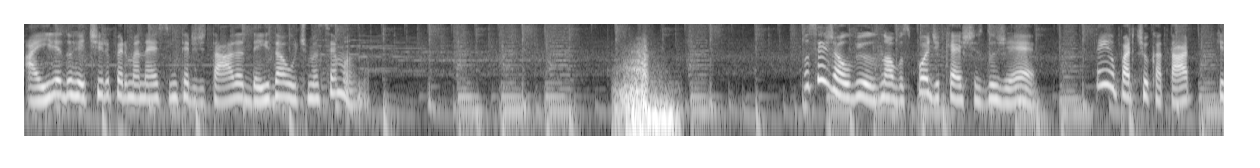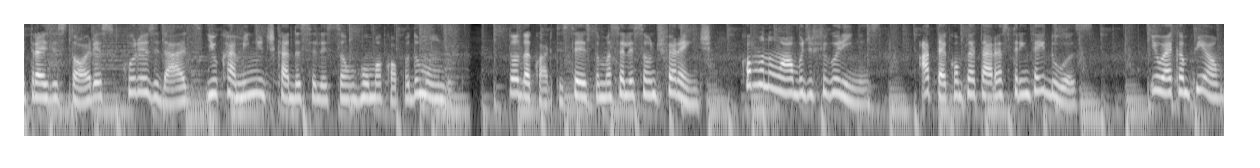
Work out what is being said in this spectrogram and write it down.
A Ilha do Retiro permanece interditada desde a última semana. Você já ouviu os novos podcasts do GE? Tem o Partiu Qatar, que traz histórias, curiosidades e o caminho de cada seleção rumo à Copa do Mundo. Toda quarta e sexta, uma seleção diferente, como num álbum de figurinhas, até completar as 32. E o É Campeão,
